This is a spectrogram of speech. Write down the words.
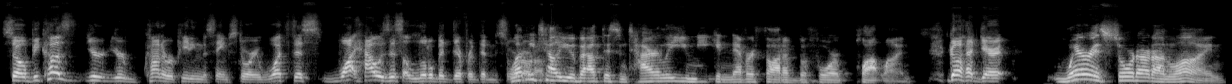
So, because you're you're kind of repeating the same story, what's this? Why? How is this a little bit different than Sword Let Art me Online? tell you about this entirely unique and never thought of before plotline. Go ahead, Garrett. Whereas Sword Art Online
